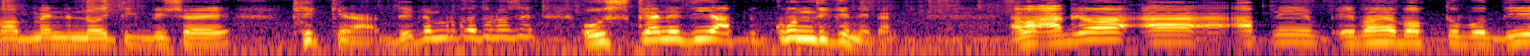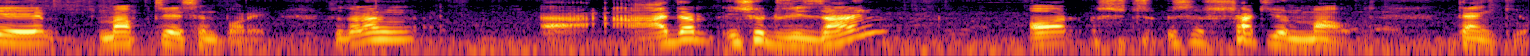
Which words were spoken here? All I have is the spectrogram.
গভর্নমেন্টের নৈতিক বিষয়ে ঠিক কিনা। দুই নম্বর কথা হলো যে, উস্কানি দিয়ে আপনি কোন দিকে নেবেন? এবং আগেও আপনি এভাবে বক্তব্য দিয়ে মাপ চেয়েছেন পরে। সুতরাং either you should resign or shut your mouth thank you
